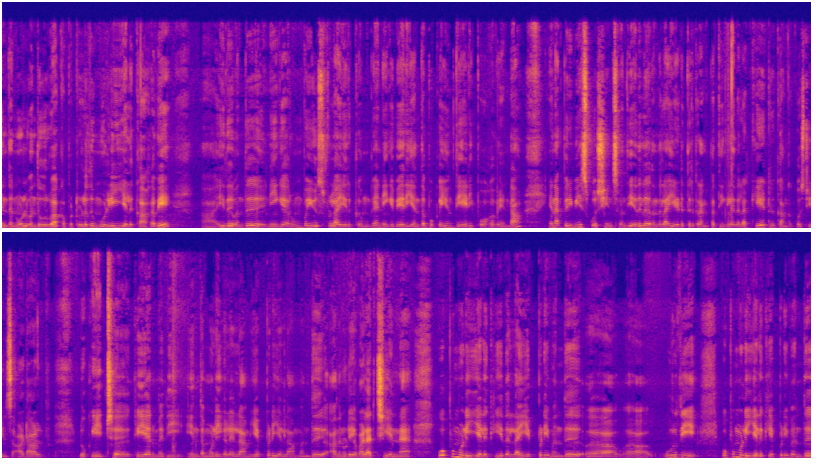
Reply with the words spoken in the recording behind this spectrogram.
இந்த நூல் வந்து உருவாக்கப்பட்டுள்ளது மொழியியலுக்காகவே. இது வந்து நீங்கள் ரொம்ப யூஸ்ஃபுல்லாக இருக்குங்க. நீங்கள் வேறு எந்த புக்கையும் தேடி போக வேண்டாம். ஏன்னா ப்ரீவியஸ் கொஸ்டின்ஸ் வந்து எதில் இருந்தெல்லாம் எடுத்துருக்குறாங்க பார்த்தீங்களா? இதெல்லாம் கேட்டிருக்காங்க கொஸ்டின்ஸ் அடால்ஃப் லுகேட் கியர்மதி இந்த மொழிகள் எல்லாம் எப்படி எல்லாம் வந்து அதனுடைய வளர்ச்சி என்ன? ஒப்பு மொழியியலுக்கு இதெல்லாம் எப்படி வந்து உறுதி ஒப்பு மொழியியலுக்கு எப்படி வந்து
